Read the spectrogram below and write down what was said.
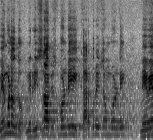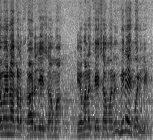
మేము కూడా వద్దు. మీరు రిజిస్టర్ ఆఫీస్ పోండి కార్పొరేషన్ పోండి. మేమేమైనా అక్కడ ఫ్రాడ్ చేశామా ఏమైనా చేశామా అనేది మీరే ఎంక్వైరీ చేయండి.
